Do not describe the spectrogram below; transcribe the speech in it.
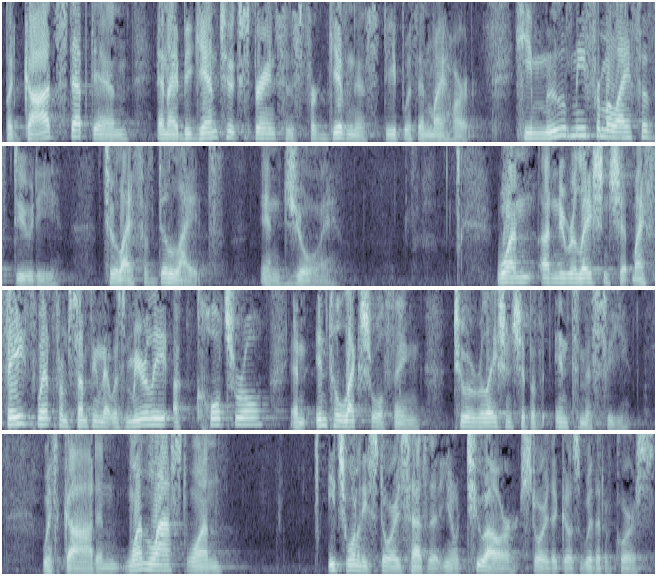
but God stepped in and I began to experience His forgiveness deep within my heart. He moved me from a life of duty to a life of delight and joy. One, a new relationship. My faith went from something that was merely a cultural and intellectual thing to a relationship of intimacy with God. And one last one. Each one of these stories has a you know two hour story that goes with it, of course.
